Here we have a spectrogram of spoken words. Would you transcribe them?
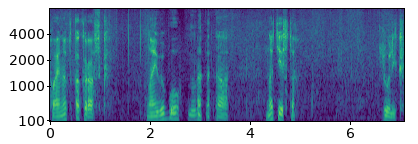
Файна така краска. Най би був. Ну. А, на тісто. Жулік.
